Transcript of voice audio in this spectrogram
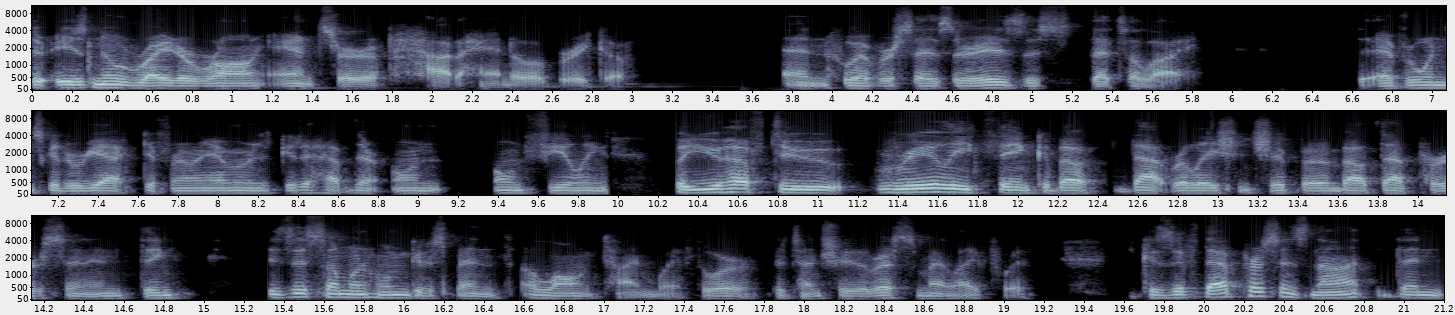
there is no right or wrong answer of how to handle a breakup. And whoever says there is, this that's a lie. Everyone's going to react differently. Everyone's going to have their own own feelings. But you have to really think about that relationship and about that person and think, is this someone who I'm going to spend a long time with or potentially the rest of my life with? Because if that person's not, then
